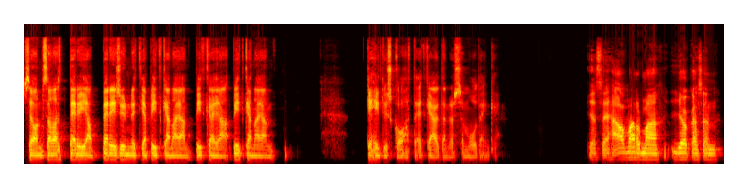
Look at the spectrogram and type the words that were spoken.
se on sellaiset peri- ja, perisynnit ja pitkän ajan, pitkän, ja, pitkän ajan kehityskohteet käytännössä muutenkin. Ja sehän on varmaan jokaisen,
